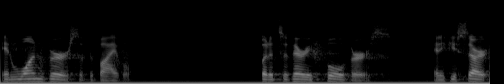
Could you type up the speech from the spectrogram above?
In one verse of the Bible. but it's a very full verse. And if you start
